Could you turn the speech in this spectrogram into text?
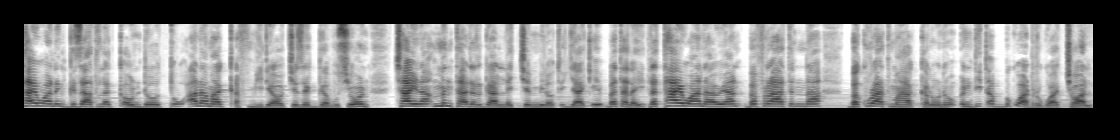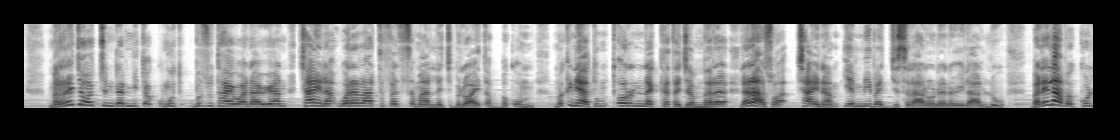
የታይዋንን ግዛት ለቀው እንደወጡ ዓለም አቀፍ ሚዲያዎች የዘገቡ ሲሆን ቻይና ምን ታደርጋለች የሚለው ጥያቄ በተለይ ለታይዋናውያን በፍርሃትና በኩራት መካከል ሆነው እንዲጠብቁ አድርጓቸዋል። መረጃዎች እንደሚጠቁሙት ብዙ ታይዋናውያን ቻይና ወረራ ትፈጽማለች ብለው አይጠብቁም። ምክንያቱም ጦርነት ከተጀመረ ለራሷ ቻይናም የሚበጅ ስላልሆነ ነው ይላሉ። በሌላ በኩል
